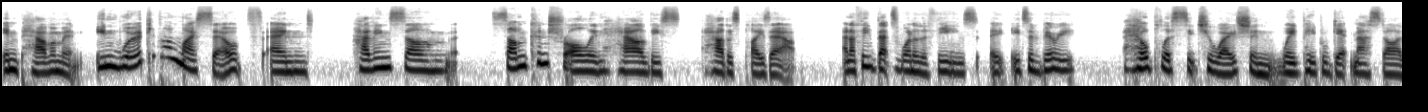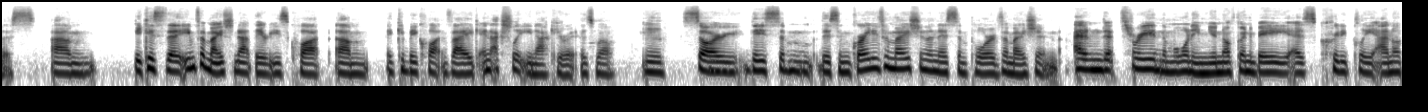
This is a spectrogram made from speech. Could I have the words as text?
empowerment in working on myself and having some some control in how this how this plays out. And I think that's mm. one of the things. It, it's a very helpless situation when people get mastitis. Um, because the information out there is quite, um, it can be quite vague and actually inaccurate as well. So there's some there's some great information and there's some poor information. And at three in the morning, you're not going to be as critically ana-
